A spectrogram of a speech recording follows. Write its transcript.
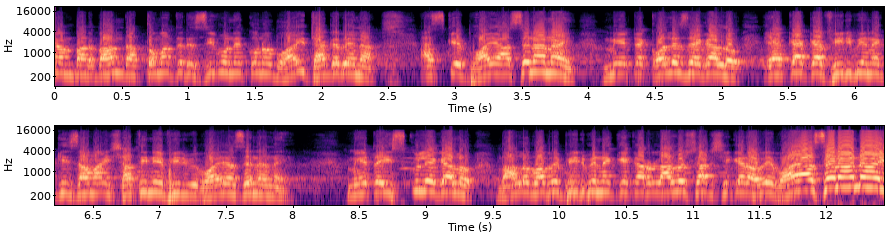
নাম্বার বান্দা, তোমাদের জীবনে কোনো ভয় থাকবে না। আজকে ভয় আছে না নাই? মেয়েটা কলেজে গেল, একা একা ফিরবে নাকি জামাই সাথী নিয়ে ফিরবে, ভয় আছে না নাই? মেয়েটা স্কুলে গেল, ভালোভাবে ফিরবে নাকি কারও লালসার শিকার হবে, ভয় আছে না নাই?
